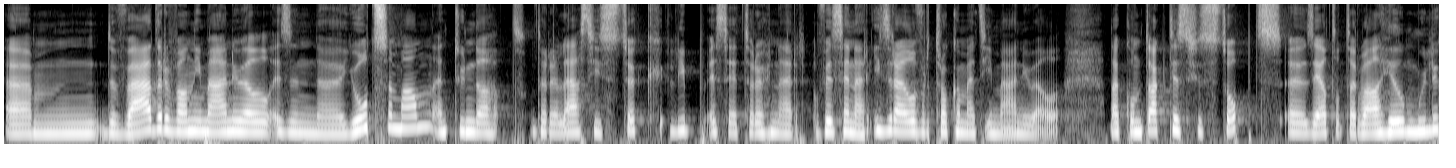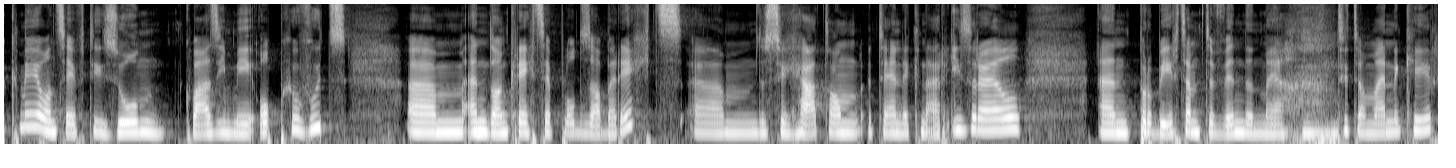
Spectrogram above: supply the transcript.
Um, de vader van Immanuel is een uh, Joodse man en toen dat de relatie stuk liep, is hij, terug naar, of is hij naar Israël vertrokken met Immanuel. Dat contact is gestopt. zij had het er wel heel moeilijk mee, want zij heeft die zoon quasi mee opgevoed. Um, en dan krijgt zij plots dat bericht. Um, dus ze gaat dan uiteindelijk naar Israël en probeert hem te vinden. Maar ja, doet dat maar een keer.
